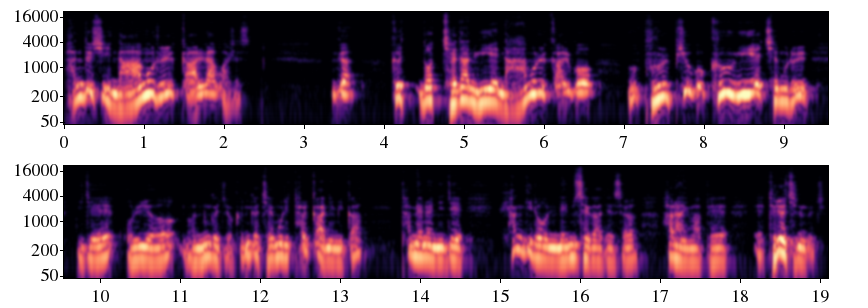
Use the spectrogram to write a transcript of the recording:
반드시 나무를 깔라고 하셨습니다. 그러니까 그 재단 위에 나무를 깔고 어, 불을 피우고 그 위에 재물을 이제 올려 놓는 거죠. 그러니까 재물이 탈 거 아닙니까? 타면은 이제 향기로운 냄새가 돼서 하나님 앞에 드려지는 거죠.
